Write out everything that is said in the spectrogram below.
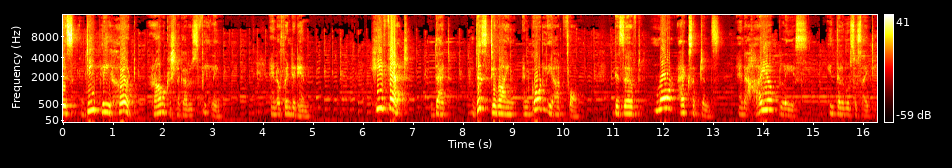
This deeply hurt Ramakrishna Garu's feeling and offended him. He felt that this divine and godly art form deserved more acceptance and a higher place in Telugu society.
